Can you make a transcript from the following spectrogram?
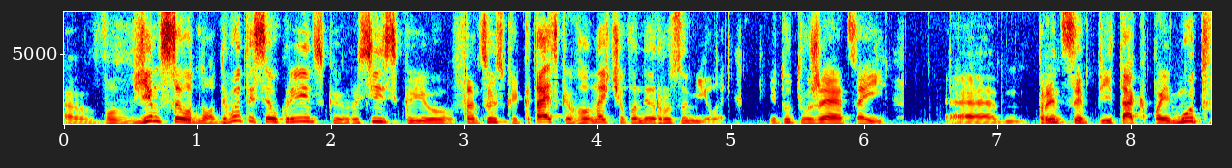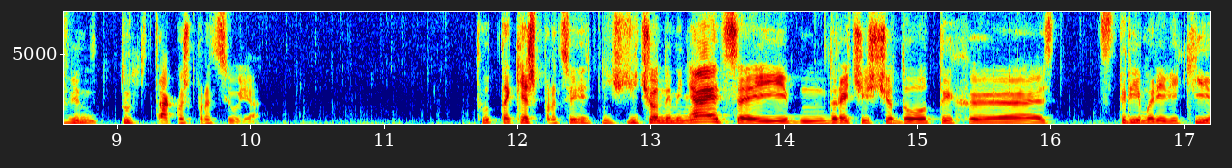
Е, Їм все одно дивитися українською, російською, французькою, китайською. Головне, щоб вони розуміли. І тут уже цей е, принцип і так поймут, він тут також працює. Тут таке ж працює, нічого не міняється. І, до речі, щодо тих е, стрімерів, які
